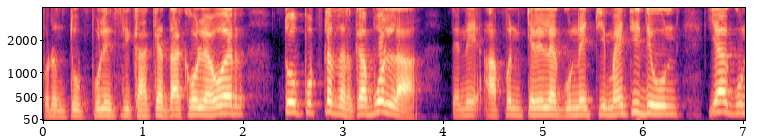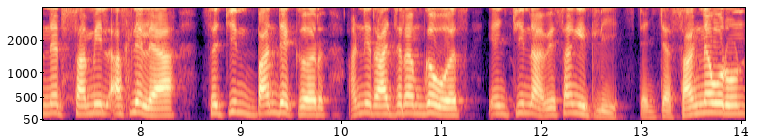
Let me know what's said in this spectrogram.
परंतु पोलिसी खाक्या दाखवल्यावर तो पोपटासारखा बोलला. त्याने आपण केलेल्या गुन्ह्याची माहिती देऊन या गुन्ह्यात सामील असलेल्या सचिन बांदेकर आणि राजाराम गवस यांची नावे सांगितली. त्यांच्या सांगण्यावरून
